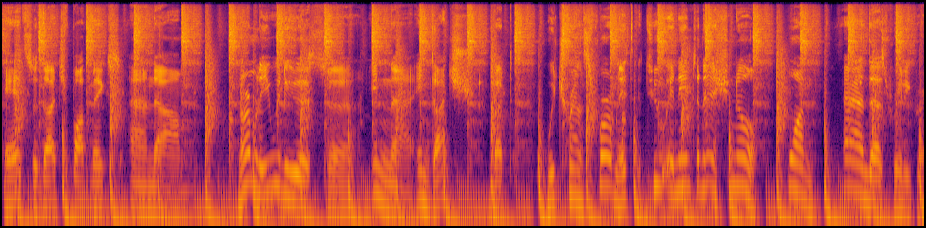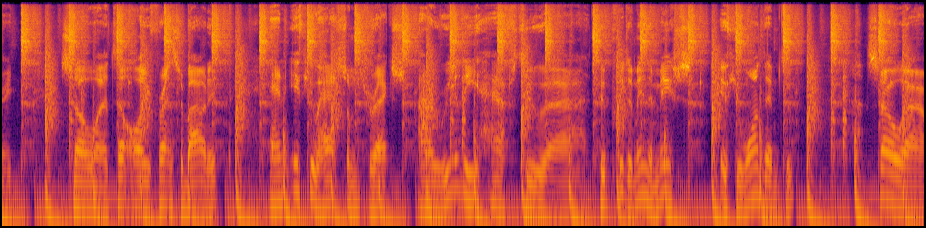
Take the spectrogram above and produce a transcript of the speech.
It's a Dutch pot mix, and um, normally we do this uh, in uh, in Dutch, but we transform it to an international one, and that's really great. So uh, tell all your friends about it. And if you have some tracks, I really have to uh, to put them in the mix if you want them to. So um,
